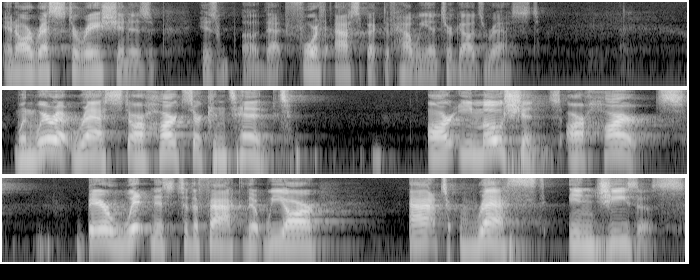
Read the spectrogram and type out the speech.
and our restoration is, is uh, that fourth aspect of how we enter God's rest. When we're at rest, our hearts are content. Our emotions, our hearts bear witness to the fact that we are at rest in Jesus.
